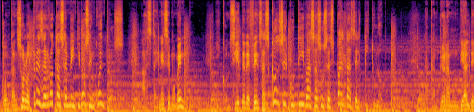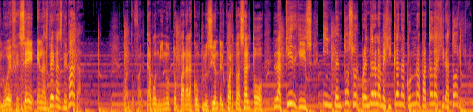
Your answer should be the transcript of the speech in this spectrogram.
con tan solo tres derrotas en 22 encuentros, hasta en ese momento, y con siete defensas consecutivas a sus espaldas del título. La campeona mundial del UFC en Las Vegas, Nevada. Cuando faltaba un minuto para la conclusión del cuarto asalto, la Kirgis intentó sorprender a la mexicana con una patada giratoria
